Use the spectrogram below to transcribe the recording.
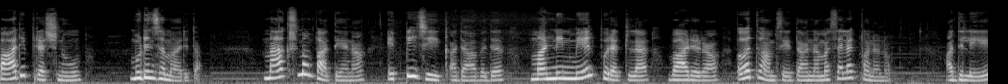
பாதி பிரச்சனவும் முடிஞ்ச மாதிரி தான் மேக்ஸிமம் பார்த்தீங்கன்னா எப்பிஜீக் அதாவது மண்ணின் மேல் புறத்தில் வாடுற ஏர்த் worms-ஐ தான் நம்ம செலக்ட் பண்ணணும். அதுலயே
